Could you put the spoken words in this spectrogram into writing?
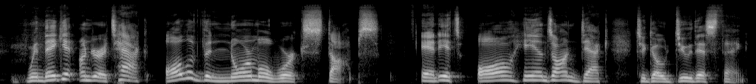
when they get under attack, all of the normal work stops. And it's all hands on deck to go do this thing.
